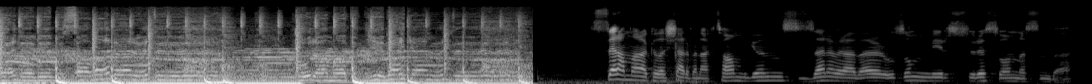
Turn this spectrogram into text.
Ben elimi sana verdim Duramadım yine geldi Selamlar arkadaşlar ben Aktan bugün sizlerle beraber uzun bir süre sonrasında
